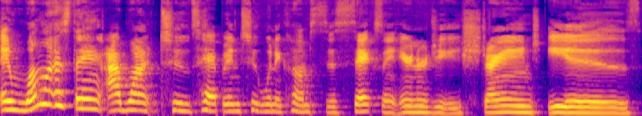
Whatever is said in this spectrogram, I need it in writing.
And one last thing I want to tap into when it comes to sex and energy exchange is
